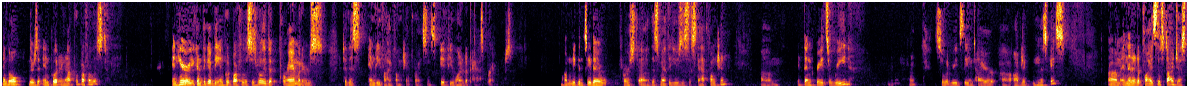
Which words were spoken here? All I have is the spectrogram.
handle. There's an input and output buffer list. And here you can think of the input buffer list as really the parameters to this MD5 function, for instance, if you wanted to pass parameters. Um, you can see there first, uh, this method uses the stat function. Um, it then creates a read. So it reads the entire uh, object in this case. Um, and then it applies this digest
